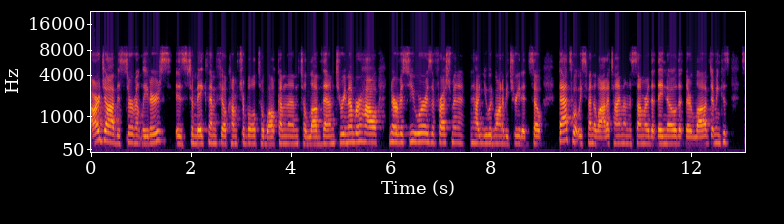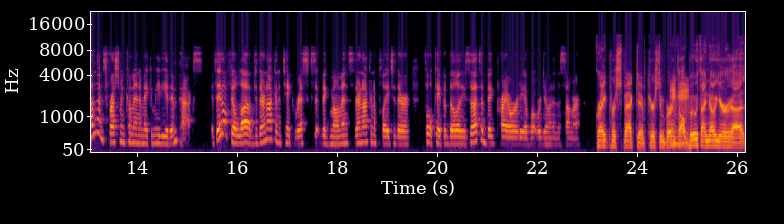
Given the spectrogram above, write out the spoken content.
our job as servant leaders is to make them feel comfortable, to welcome them, to love them, to remember how nervous you were as a freshman and how you would want to be treated. So that's what we spend a lot of time on the summer that they know that they're loved. I mean, because sometimes freshmen come in and make immediate impacts. If they don't feel loved, they're not going to take risks at big moments. They're not going to play to their full capability. So that's a big priority of what we're doing in the summer. Great perspective, Kirsten Bernthal mm-hmm. Booth. I know you're uh,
